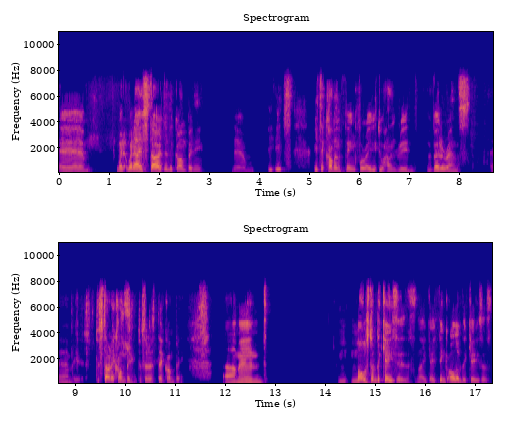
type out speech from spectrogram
um, when when I started the company, um, it's it's a common thing for 8,200 veterans um, to start a company, to start a tech company. Um, and most of the cases, like I think all of the cases,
